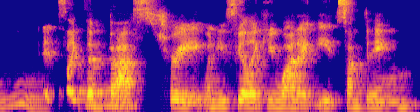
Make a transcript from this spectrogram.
Ooh. it's like the Mhm. best treat when you feel like you want to eat something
